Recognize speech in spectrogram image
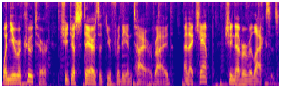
When you recruit her, she just stares at you for the entire ride. And at camp, she never relaxes,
